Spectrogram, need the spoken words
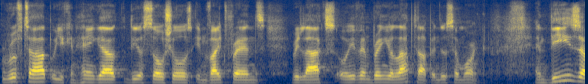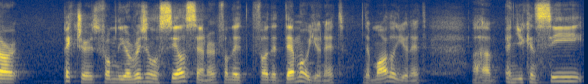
rooftop where you can hang out, do your socials, invite friends, relax, or even bring your laptop and do some work. And these are pictures from the original sales center from the, for the demo unit, the model unit. Um, and you can see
